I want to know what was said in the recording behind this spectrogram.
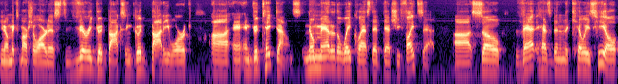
you know, mixed martial artist, very good boxing, good body work, uh, and, and, good takedowns, no matter the weight class that, that she fights at. Uh, so that has been an Achilles heel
